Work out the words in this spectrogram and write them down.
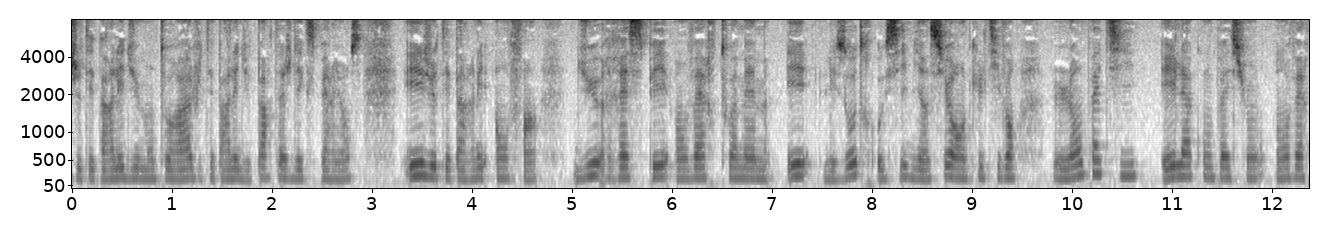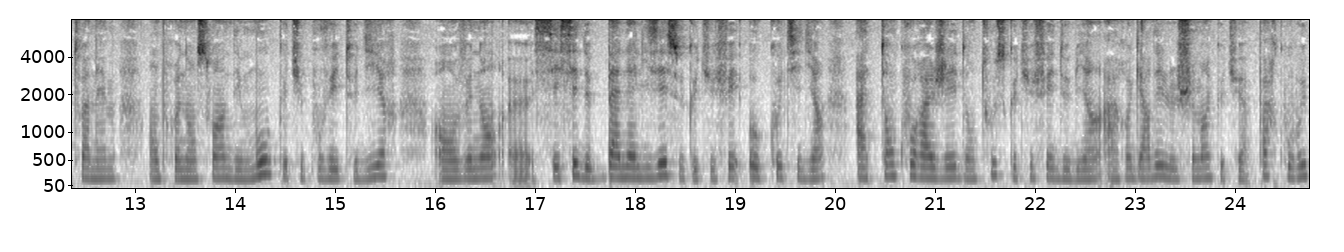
Je t'ai parlé du mentorat, je t'ai parlé du partage d'expérience et je t'ai parlé enfin du respect envers toi-même et les autres aussi, bien sûr, en cultivant l'empathie et la compassion envers toi-même, en prenant soin des mots que tu pouvais te dire, en venant euh, cesser de banaliser ce que tu fais au quotidien, à t'encourager dans tout ce que tu fais de bien, à regarder le chemin que tu as parcouru,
